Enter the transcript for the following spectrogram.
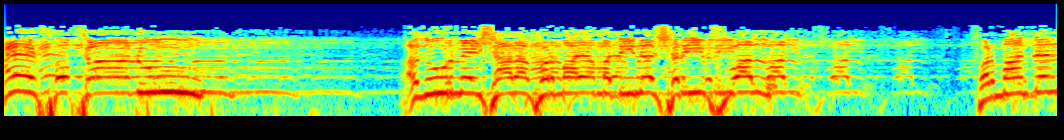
حیث کانو حضور نے اشارہ فرمایا مدینہ شریف وال۔ فرماندن،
